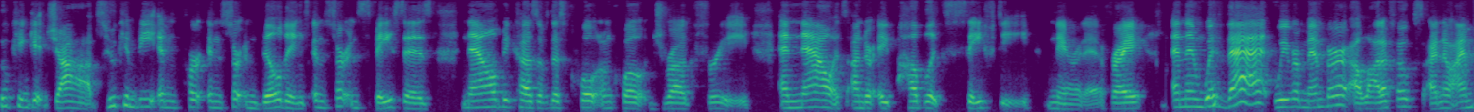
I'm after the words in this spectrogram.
who can get jobs, who can be in per, in certain buildings, in certain spaces now because of this quote unquote drug free. And now it's under a public safety narrative, right? And then with that, we remember a lot of folks, I know I'm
